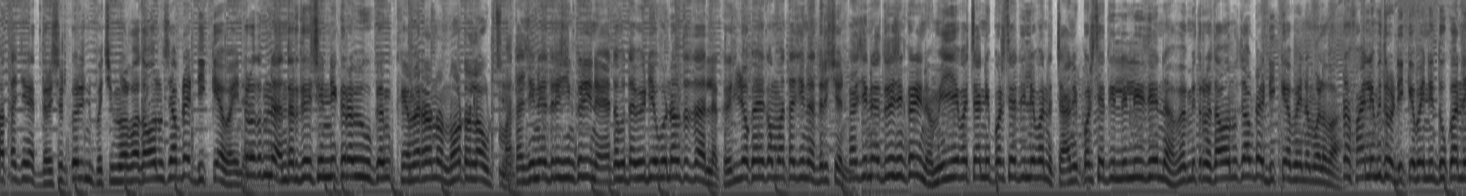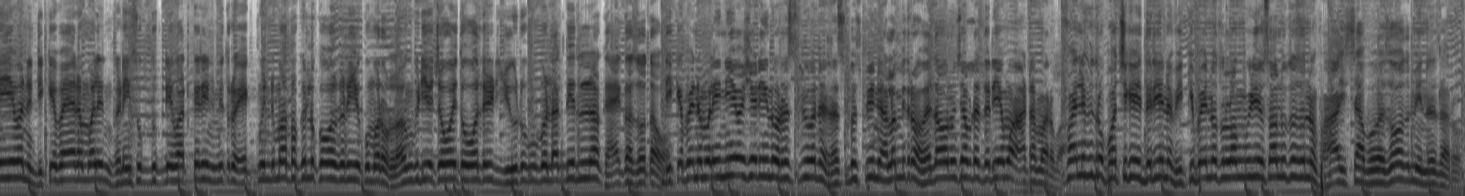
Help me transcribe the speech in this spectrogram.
માતાજીને દર્શન કરીને પછી મળવા જવાનું છે આપણે ડીકે ભાઈ મિત્રો તમને અંદર દર્શન નહીં કેમ કેમેરાનો નોટ અલાઉડ છે. માતાજીને દર્શન કરીને તો બધા વીડિયો બનાવતા હતા, એટલે કરી લો કઈ માતાજીના દર્શન. માતાજીના દર્શન કરીને અમે એ ચાની પરસાદી લેવાના, ચાની પરસાદી લઈ લીધી ને હવે મિત્રો જવાનું છે આપણે ડીકે ભાઈને મળવા ફાઇનલી મિત્રો ડીકે ભાઈની દુકાને એવા ને ડીકે ભાઈ મળીને ઘણી સુખ દુઃખની વાત કરીને મિત્રો એક મિનિટમાં તો કેટલું કવર કરી શકું મારો લોંગ વિડીયો જોવો હોય તો ઓલરેડી યુટ્યુબ ઉપર નાખી દીધેલો ગાયકા જોતા હો ડીકે ભાઈને મળીને એવા શેરીનો રસ પીવો ને રસ બસ પીને હાલો મિત્રો હવે જવાનું છે આપણે દરિયામાં આટા મારવા ફાઇનલી મિત્રો પહોંચી ગઈ દરિયાને વિકી ભાઈનો તો લોંગ વિડીયો ચાલુ થતો ને ભાઈ સાહેબ હવે જો તમે નજારો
